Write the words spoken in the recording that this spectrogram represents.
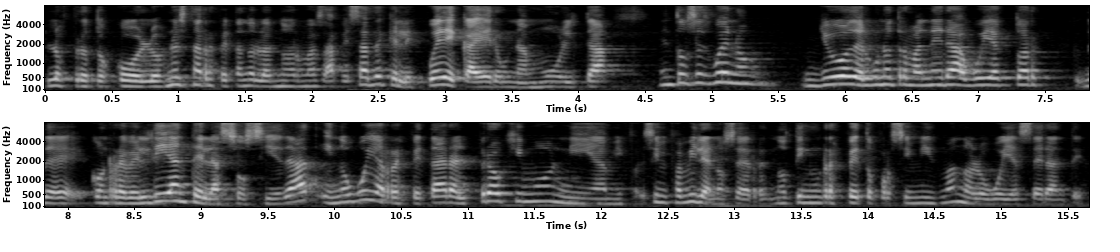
los protocolos, no están respetando las normas, a pesar de que les puede caer una multa, entonces, bueno, yo de alguna otra manera voy a actuar con rebeldía ante la sociedad y no voy a respetar al prójimo ni a mi, si mi familia no, se, no tiene un respeto por sí misma, no lo voy a hacer ante,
